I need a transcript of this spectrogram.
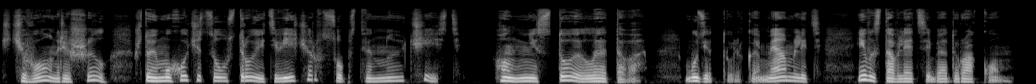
С чего он решил, что ему хочется устроить вечер в собственную честь? Он не стоил этого, будет только мямлить и выставлять себя дураком.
